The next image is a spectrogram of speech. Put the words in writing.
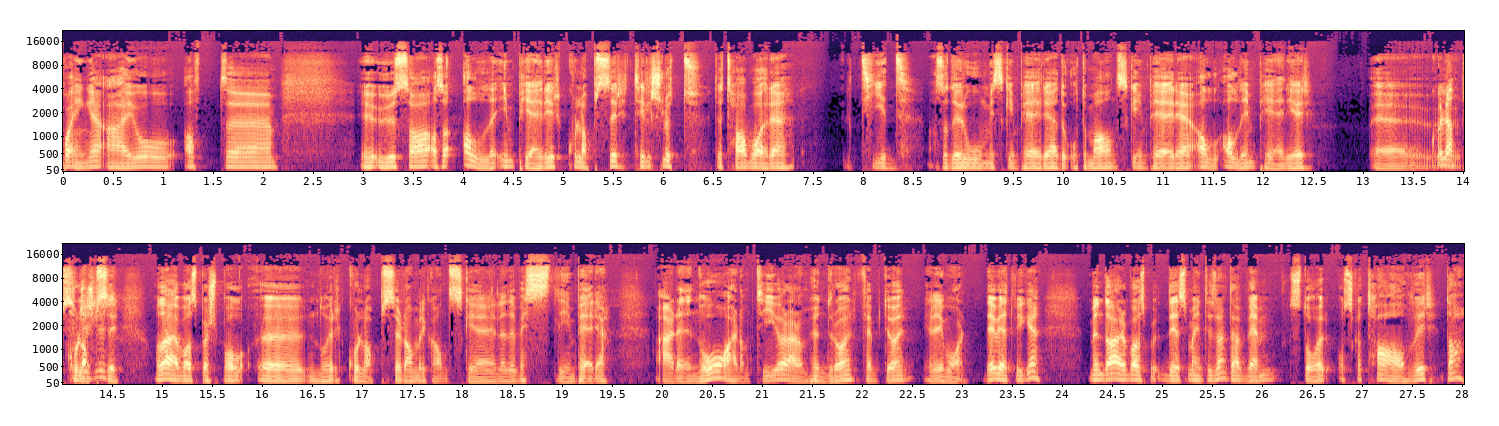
poenget er jo at uh, USA Altså, alle imperier kollapser til slutt. Det tar bare tid. Altså det romiske imperiet, det ottomanske imperiet Alle, alle imperier eh, Kollapser kollapser. Og det er bare spørsmål eh, når kollapser det amerikanske eller det vestlige imperiet. Er det nå? Er det om 10 år? Er det om 100 år? 50 år? Eller i morgen? Det vet vi ikke. Men da er det bare det som er interessant, er hvem står og skal ta over da?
